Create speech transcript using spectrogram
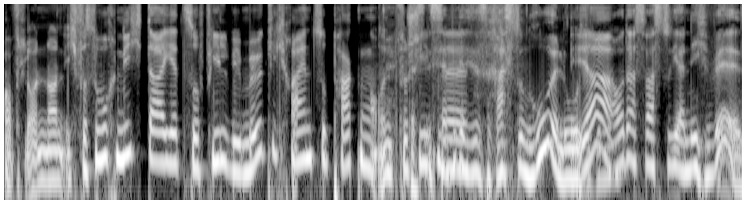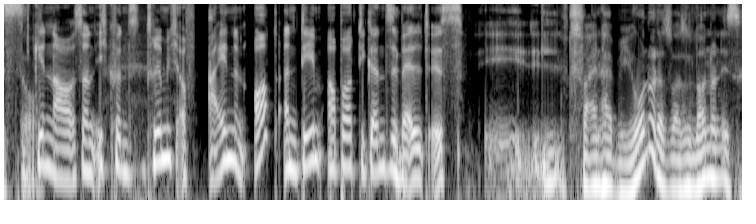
auf London. Ich versuche nicht da jetzt so viel wie möglich reinzupacken und verschiedene. Das ist ja wieder dieses Rast- und Ruhelose. Ja. Genau das, was du ja nicht willst. So. Genau, sondern ich konzentriere mich auf einen Ort, an dem aber die ganze Welt ist zweieinhalb Millionen oder so. Also London ist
